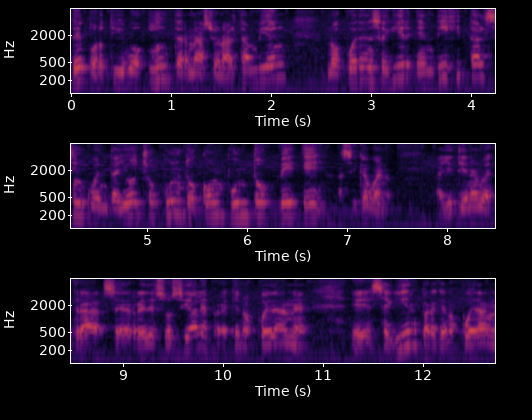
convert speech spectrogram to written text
deportivo internacional. También nos pueden seguir en digital58.com.be. Así que bueno, Allí tienen nuestras eh, redes sociales para que nos puedan eh, eh, seguir, para que nos puedan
